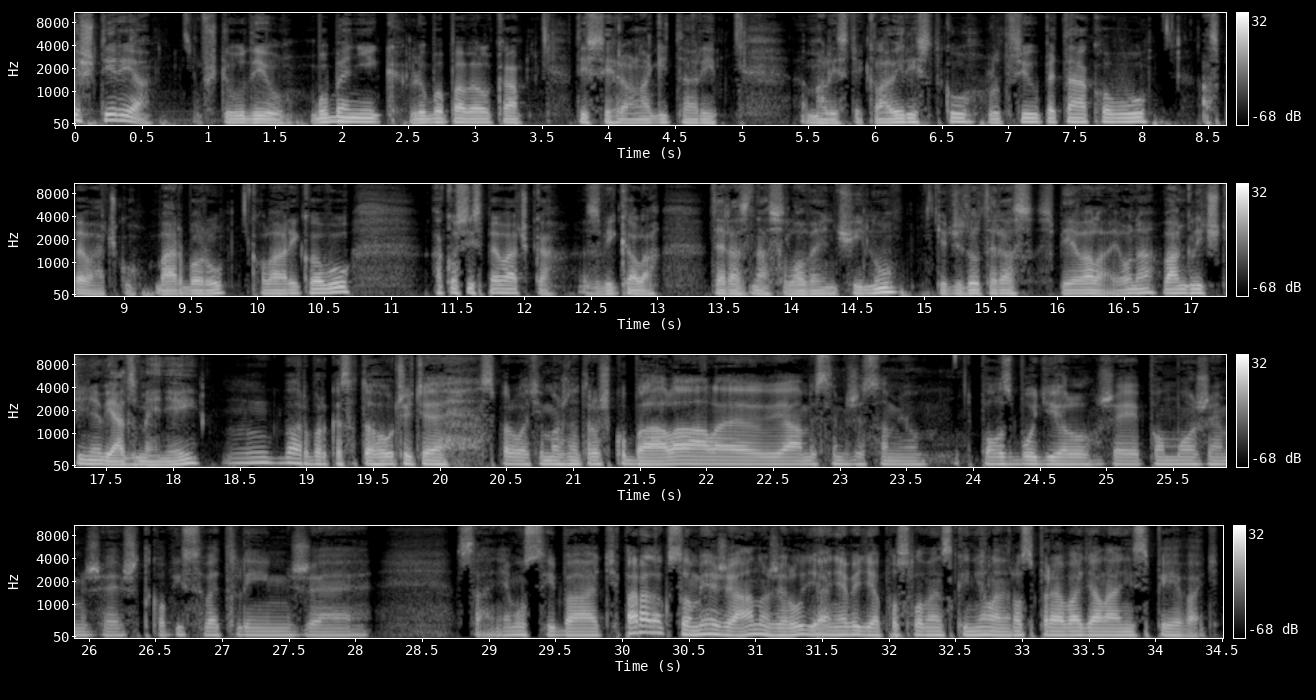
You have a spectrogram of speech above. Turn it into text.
Ste štyria v štúdiu. Bubeník, Ľubo Pavelka, ty si hral na gitári, mali ste klaviristku Luciu Petákovú a speváčku Barboru Kolárikovú. Ako si speváčka zvykala teraz na Slovenčinu, keďže doteraz spievala aj ona v angličtine viac menej? Mm, Barborka sa toho určite sprvoti možno trošku bála, ale ja myslím, že som ju povzbudil, že jej pomôžem, že všetko vysvetlím, že sa nemusí bať. Paradoxom je, že áno, že ľudia nevedia po slovensky nielen rozprávať, ale ani spievať.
